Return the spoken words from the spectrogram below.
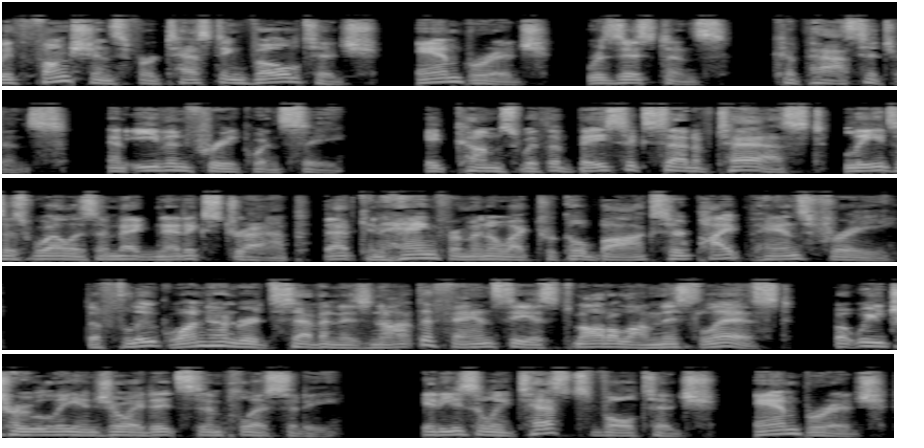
with functions for testing voltage, amperage, resistance, capacitance, and even frequency. It comes with a basic set of test leads as well as a magnetic strap that can hang from an electrical box or pipe hands-free. The Fluke 107 is not the fanciest model on this list, but we truly enjoyed its simplicity. It easily tests voltage, amperage,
